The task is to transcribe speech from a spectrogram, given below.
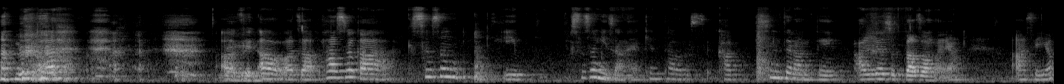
아, 네. 그, 아 맞아 사수가 스승이 스승이잖아요 켄타우로스 각 신들한테 알려줬다잖아요 아세요?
